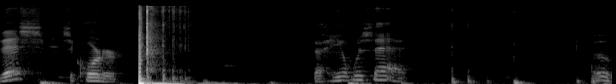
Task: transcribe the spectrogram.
This is a quarter. The hell was that? Oh.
